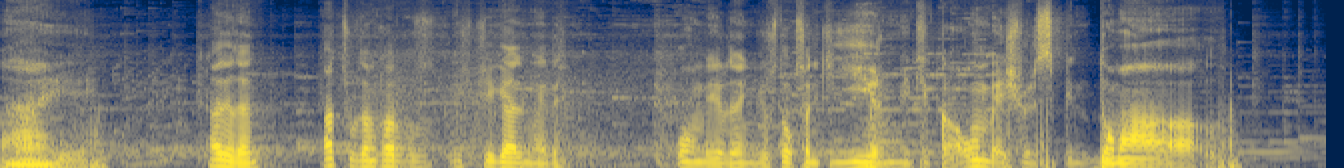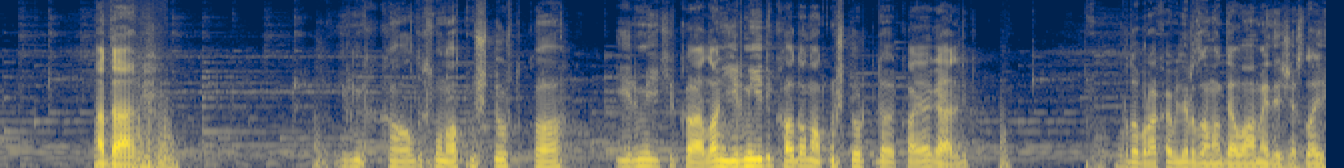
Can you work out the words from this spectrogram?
Ay. Hadi lan. At şuradan karpuz. Hiçbir şey gelmedi. 11'den 192 22k 15 bir spin domal. Hadi abi. 22k aldık sonra 64k 22k lan 27k'dan 64k'ya geldik. Burada bırakabiliriz ama devam edeceğiz dayı.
